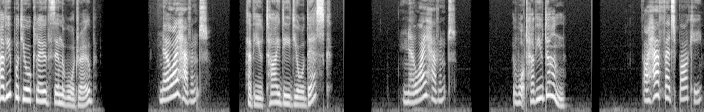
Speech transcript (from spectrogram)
Have you put your clothes in the wardrobe? No, I haven't. Have you tidied your desk? No, I haven't. What have you done? I have fed Sparky.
